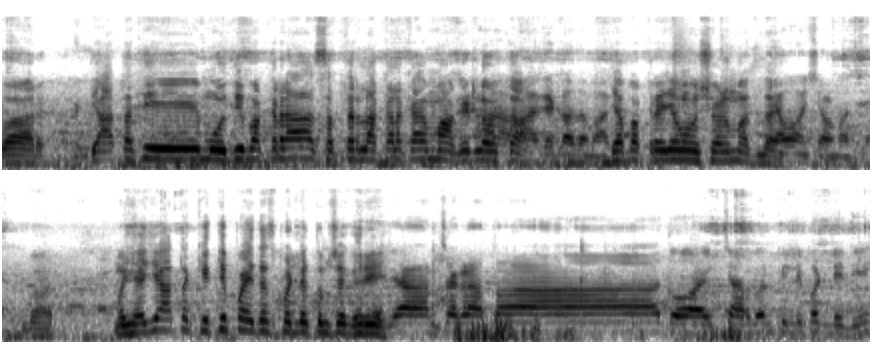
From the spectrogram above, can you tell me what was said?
बर. ते आता ते मोदी बकरा सत्तर लाखाला काय मागितला होता? मागितला होता मागे. त्या बकऱ्याच्या वंशवळ मधला त्या बर. मग ह्याचे आता किती पैदास पडले तुमच्या घरी? त्याच्या आमच्याकडे आता दो एक चार दोन पिल्ली पडली ती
